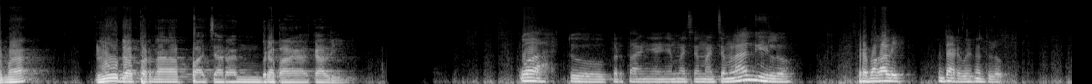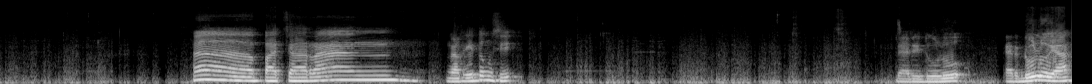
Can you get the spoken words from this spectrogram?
Pertama, lu udah pernah pacaran berapa kali? Wah, tuh pertanyaannya macam-macam lagi loh. Berapa kali? Bentar, gue ingat dulu. Ah, pacaran nggak kehitung sih. Dari dulu, dari dulu ya,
